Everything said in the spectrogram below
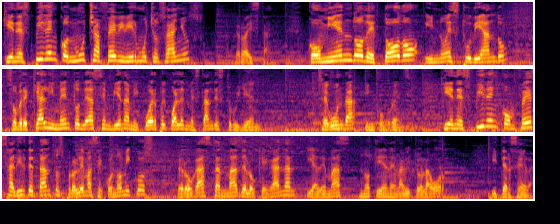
Quienes piden con mucha fe vivir muchos años, pero ahí están. Comiendo de todo y no estudiando sobre qué alimentos le hacen bien a mi cuerpo y cuáles me están destruyendo. Segunda, incongruencia. Quienes piden con fe salir de tantos problemas económicos, pero gastan más de lo que ganan y además no tienen el hábito del ahorro. Y tercera,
